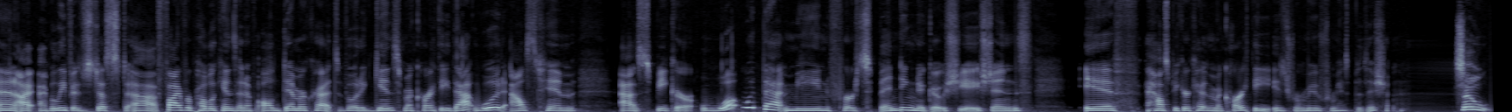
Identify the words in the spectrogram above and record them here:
And I, I believe it's just uh, five Republicans, and if all Democrats vote against McCarthy, that would oust him as Speaker. What would that mean for spending negotiations? If House Speaker Kevin McCarthy is removed from his position. So,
